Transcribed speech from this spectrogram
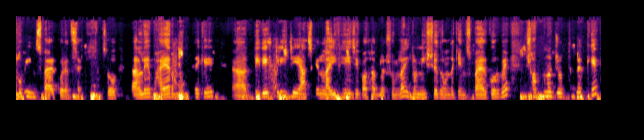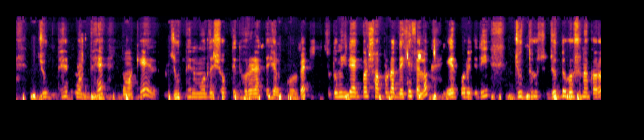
খুবই ইন্সপায়ার করেছে। সো তাহলে ভাইয়ার মুখ থেকে ডিরেক্টলি যে আজকের লাইভে যে কথাগুলো শুনলা, এগুলো নিশ্চয়ই তোমাদেরকে ইন্সপায়ার করবে। স্বপ্ন যোদ্ধাদেরকে যুদ্ধের মধ্যে তোমাকে যুদ্ধের মধ্যে শক্তি ধরে রাখতে হেল্প করবে। তো তুমি যদি একবার স্বপ্নটা দেখে ফেলো, এরপরে যদি যুদ্ধ যুদ্ধ ঘোষণা করো,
